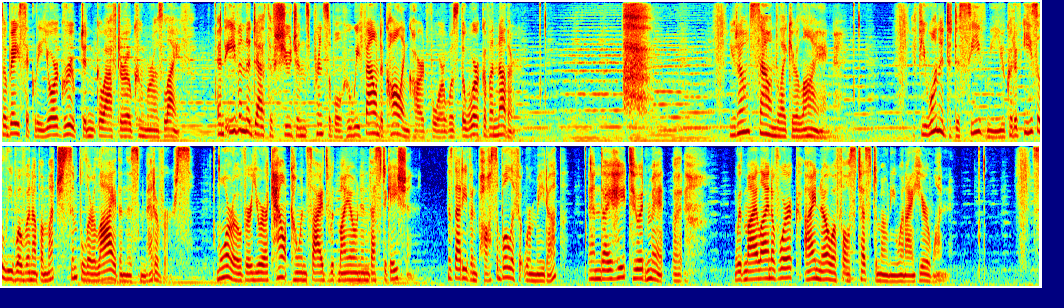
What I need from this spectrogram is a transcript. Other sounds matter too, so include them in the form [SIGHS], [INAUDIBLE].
So basically, your group didn't go after Okumura's life. And even the death of Shujin's principal, who we found a calling card for, was the work of another. [SIGHS] you don't sound like you're lying. If you wanted to deceive me, you could have easily woven up a much simpler lie than this metaverse. Moreover, your account coincides with my own investigation. Is that even possible if it were made up? And I hate to admit, but with my line of work, I know a false testimony when I hear one.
